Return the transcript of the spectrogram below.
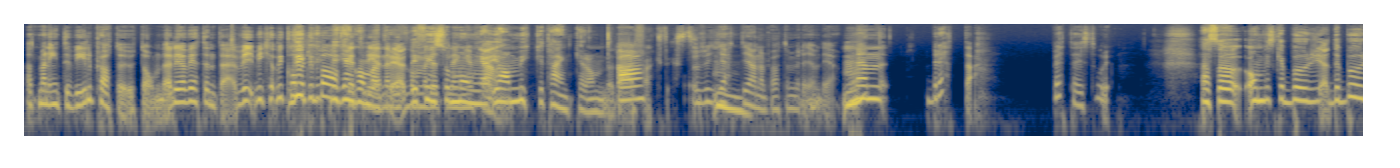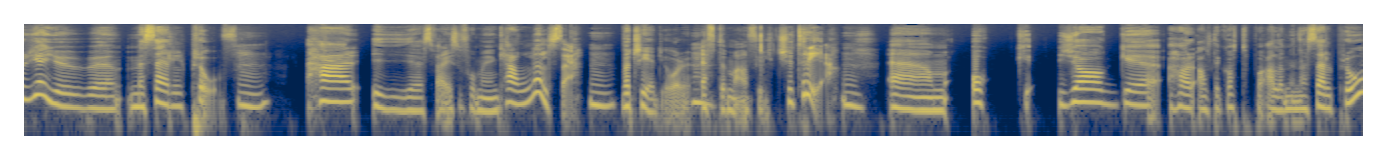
att man inte vill prata ut om det. Eller jag vet inte. Vi, vi, vi kommer Vi- tillbaka vi kan komma till det när vi det. finns så många, fram. jag har mycket tankar om det där Ja, faktiskt. Jag vill Mm. jättegärna prata med dig om det. Men berätta. Berätta historien. Alltså, om vi ska börja, det börjar ju eh, med cellprov. Här i eh, Sverige så får man en kallelse Mm. var tredje år Mm. efter man fyllt 23. Mm. Ehm, och jag eh, har alltid gått på alla mina cellprov,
